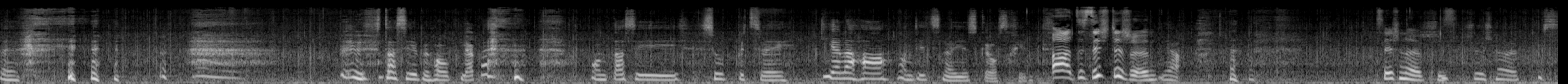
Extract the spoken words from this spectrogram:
dass ich überhaupt lebe und dass ich super zwei Kielen habe und jetzt ein neues Grosskind. Ah, das ist ja schön. Ja. Das ist noch etwas. Das ist noch etwas.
